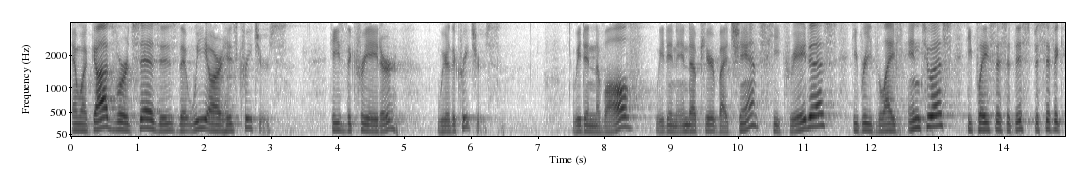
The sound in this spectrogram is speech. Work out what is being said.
And what God's word says is that we are his creatures. He's the creator, we're the creatures. We didn't evolve. We didn't end up here by chance. He created us. He breathed life into us. He placed us at this specific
